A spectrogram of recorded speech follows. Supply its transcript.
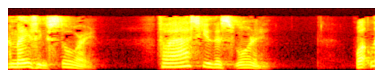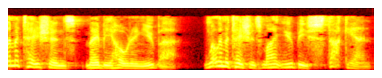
Amazing story. So I ask you this morning, what limitations may be holding you back? What limitations might you be stuck in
